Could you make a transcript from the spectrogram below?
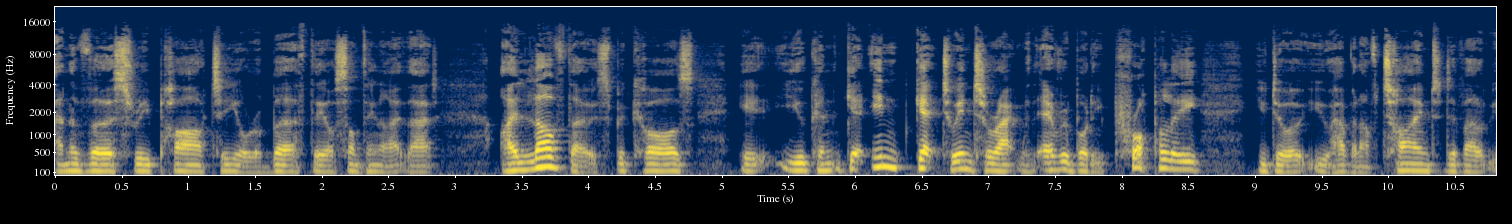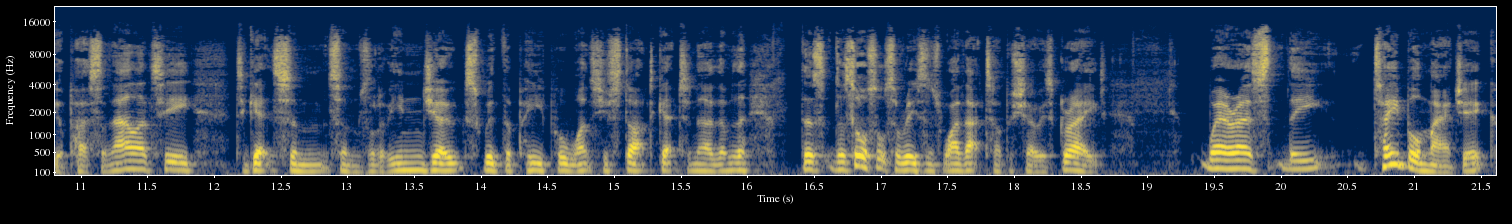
anniversary party or a birthday or something like that I love those because it, you can get in, get to interact with everybody properly. You do you have enough time to develop your personality, to get some some sort of in jokes with the people once you start to get to know them. There's there's all sorts of reasons why that type of show is great. Whereas the table magic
